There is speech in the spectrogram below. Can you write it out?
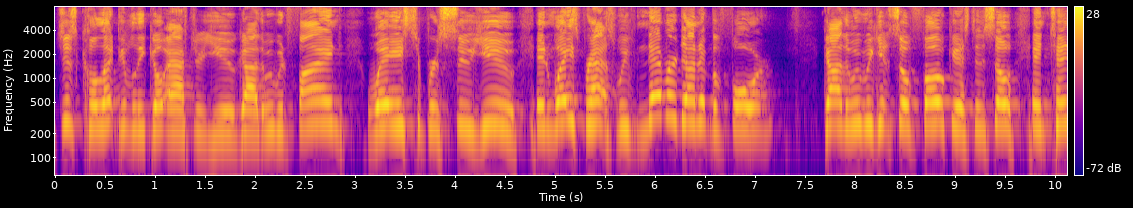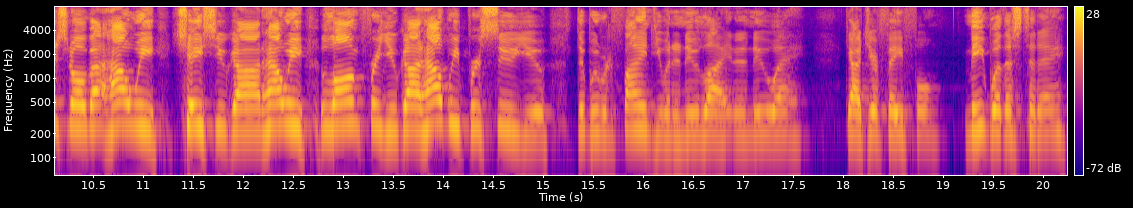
just collectively go after you, God, that we would find ways to pursue you in ways perhaps we've never done it before. God, that we would get so focused and so intentional about how we chase you, God, how we long for you, God, how we pursue you, that we would find you in a new light, in a new way. God, you're faithful. Meet with us today.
